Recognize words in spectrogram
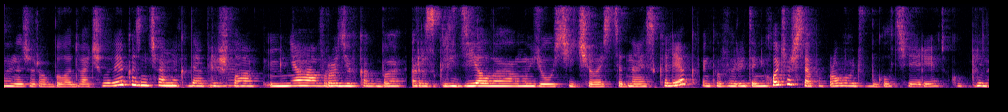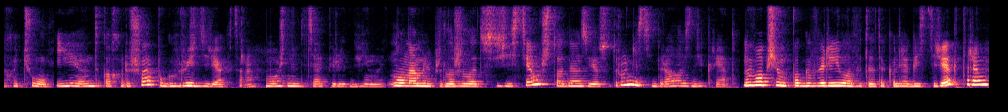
сервис-менеджеров было два человека изначально, когда я пришла. Меня вроде как бы разглядела мою усидчивость одна из коллег и говорит, а не хочешь себя попробовать в бухгалтерии? Я такой, блин, хочу. И она такая, хорошо, я поговорю с директором. Можно ли тебя передвинуть? Ну, она мне предложила это в связи с тем, что одна из ее сотрудниц собиралась в декрет. Ну, в общем, поговорила вот эта коллега с директором,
